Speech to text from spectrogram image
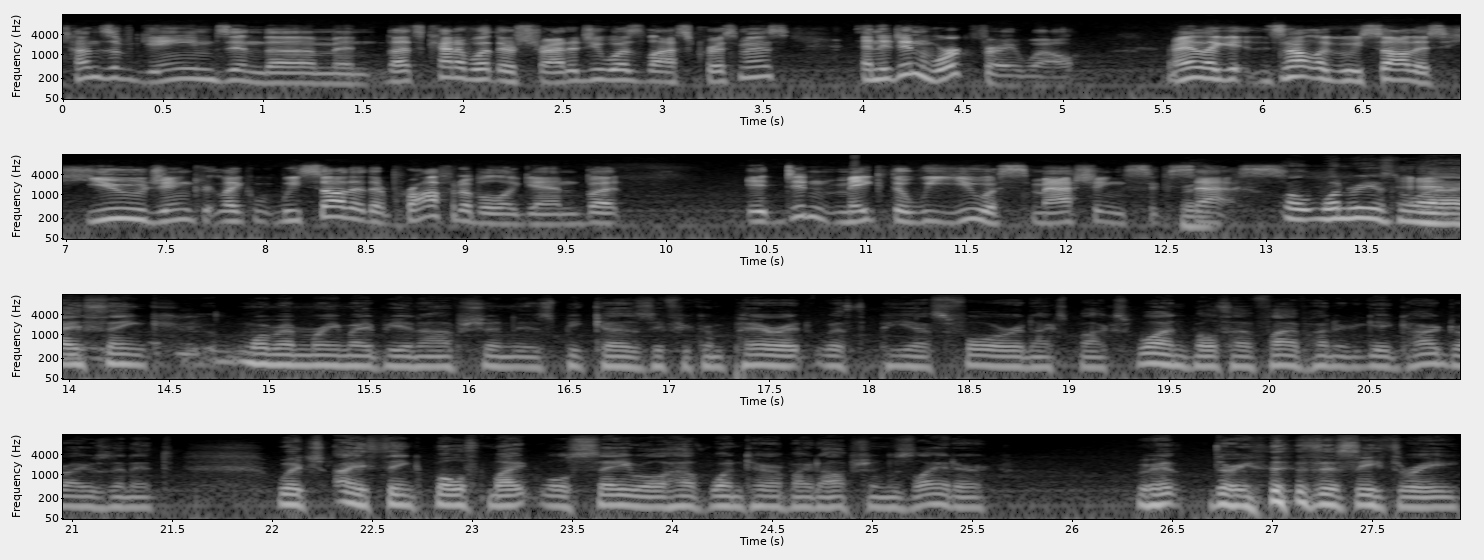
tons of games in them and that's kind of what their strategy was last christmas and it didn't work very well right like it- it's not like we saw this huge increase like we saw that they're profitable again but it didn't make the wii u a smashing success Well, one reason why And- I think more memory might be an option is because if you compare it with PS4 and Xbox One, both have 500 gig hard drives in it, which I think both might will say will have one terabyte options later during this E3.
